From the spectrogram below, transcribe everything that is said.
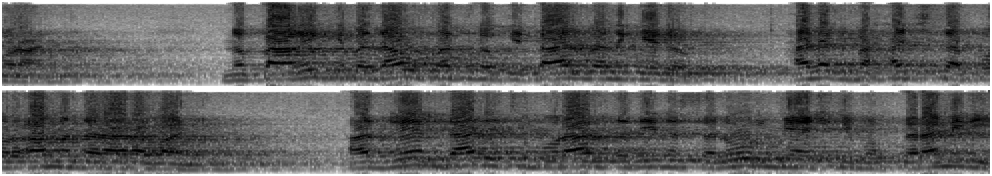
مراد نو پاره کې بداو قتل او قتال باندې کېدو حلق به حج ته پر امن را روان اذن دا چې مراد د دین سلور میاش کې محترم دي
